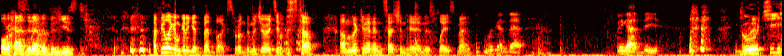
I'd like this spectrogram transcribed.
Or has it ever been used? I feel like I'm gonna get bed bugs from the majority of the stuff I'm looking at and touching here in this place, man. look at that. We got the Gucci.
